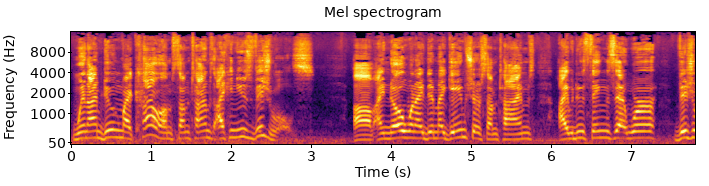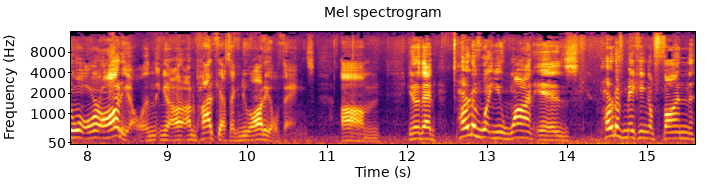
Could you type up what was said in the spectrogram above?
when I'm doing my column, sometimes I can use visuals. Um, I know when I did my game show, sometimes I would do things that were visual or audio, and you know, on a podcast, I can do audio things. Um, you know that part of what you want is part of making a fun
